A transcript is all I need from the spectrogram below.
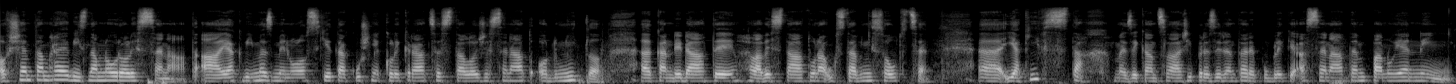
ovšem tam hraje významnou roli Senát a jak víme z minulosti, tak už několikrát se stalo, že Senát odmítl uh, kandidáty hlavy státu na ústavní soudce. Jaký vztah mezi kanceláří prezidenta republiky a Senátem panuje nyní?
